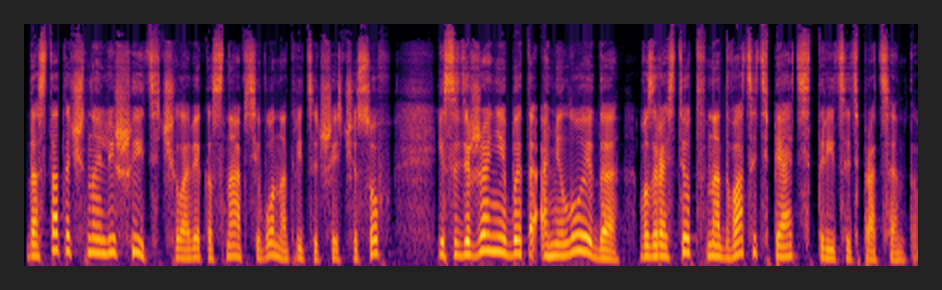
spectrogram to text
Достаточно лишить человека сна всего на 36 часов, и содержание бета-амилоида возрастет на 25-30%.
